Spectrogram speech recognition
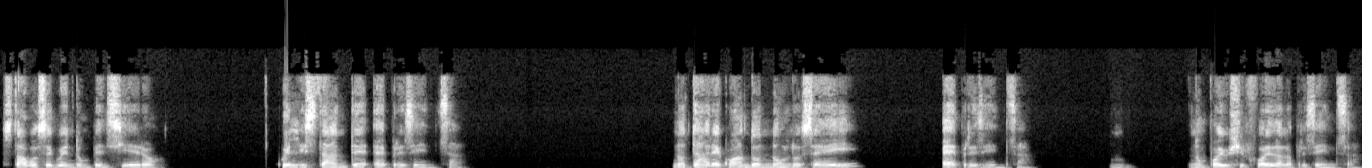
stavo seguendo un pensiero. Quell'istante è presenza. Notare quando non lo sei è presenza. Mm? Non puoi uscire fuori dalla presenza.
